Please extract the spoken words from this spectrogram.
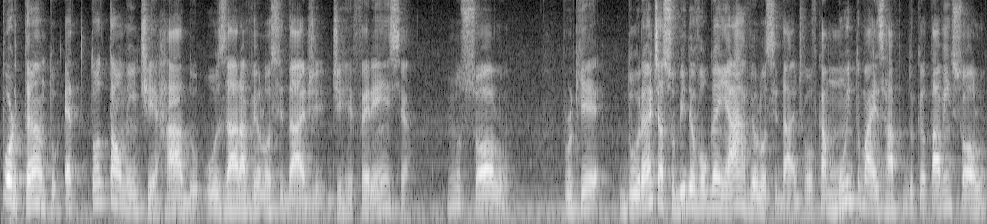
Portanto, é totalmente errado usar a velocidade de referência no solo, porque durante a subida eu vou ganhar velocidade, vou ficar muito mais rápido do que eu estava em solo.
